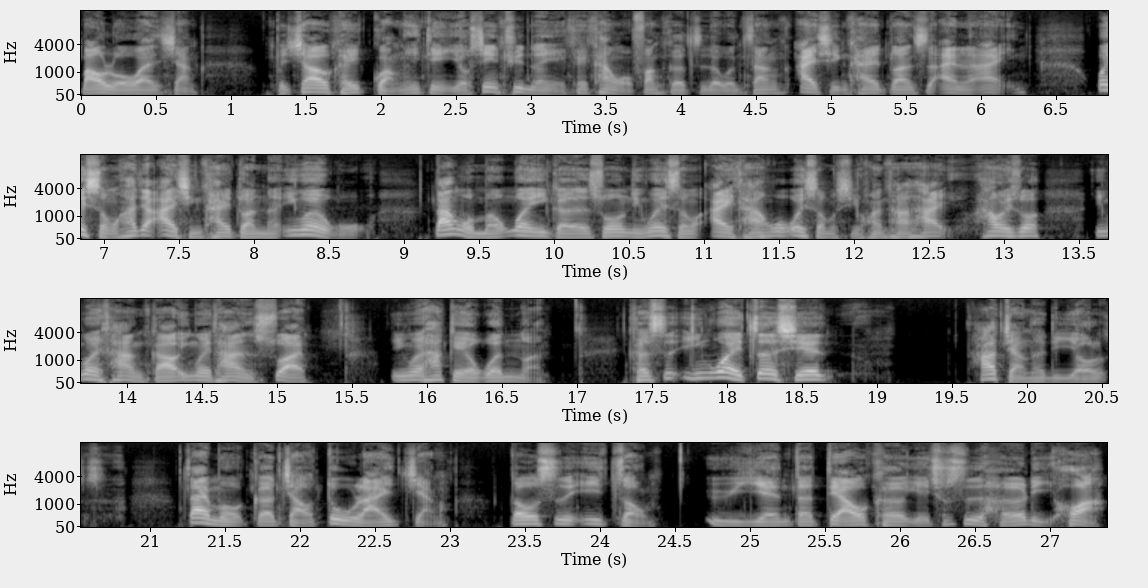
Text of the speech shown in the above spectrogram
包罗万象，比较可以广一点。有兴趣的人也可以看我方格子的文章。爱情开端是爱人暗影，为什么它叫爱情开端呢？因为我当我们问一个人说，你为什么爱他或为什么喜欢他，他他会说，因为他很高，因为他很帅，因为他给我温暖。可是因为这些他讲的理由，在某个角度来讲。都是一种语言的雕刻，也就是合理化，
